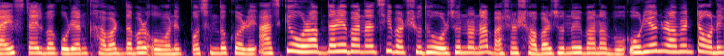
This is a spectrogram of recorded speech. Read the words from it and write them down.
লাইফস্টাইল বা কোরিয়ান খাবার দাবার ও অনেক পছন্দ করে। আজকে ওর আবদারে বানাচ্ছি, বাট শুধু ওর জন্য না, বাসার সবার জন্যই বানাবো। কোরিয়ান রামেনটা অনেক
